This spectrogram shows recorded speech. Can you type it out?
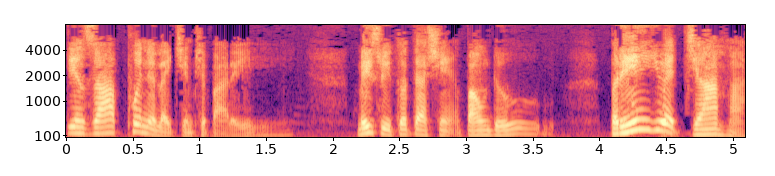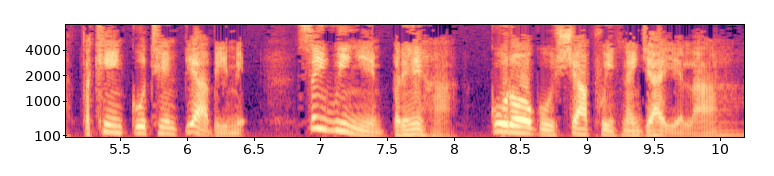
တင်စားဖွင့်လိုက်ခြင်းဖြစ်ပါတယ်မိတ်ဆွေတို့တတ်ရှင်အပေါင်းတို့ပရင်းရွက်ကြားမှာသခင်ကိုထင်ပြပြီးမြစိတ်ဝိညာဉ်ပရင်းဟာကိုတော်ကိုရှာဖွေနိုင်ကြရဲ့လား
